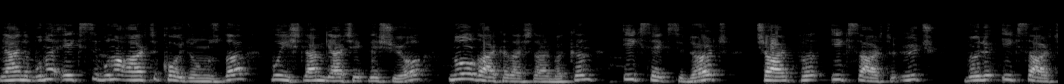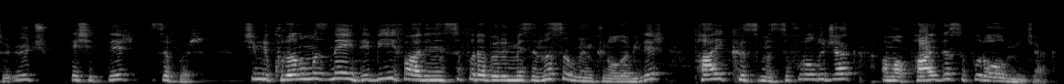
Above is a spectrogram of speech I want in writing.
Yani buna eksi buna artı koyduğumuzda bu işlem gerçekleşiyor. Ne oldu arkadaşlar bakın x eksi 4 çarpı x artı 3 bölü x artı 3 eşittir 0. Şimdi kuralımız neydi? Bir ifadenin sıfıra bölünmesi nasıl mümkün olabilir? Pay kısmı sıfır olacak ama payda sıfır olmayacak.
